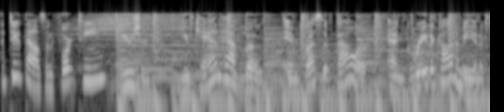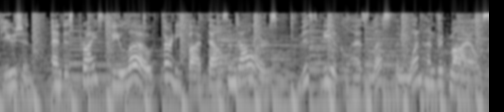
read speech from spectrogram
The 2014 Fusion. You can have both impressive power and great economy in a Fusion and is priced below $35,000. This vehicle has less than 100 miles.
